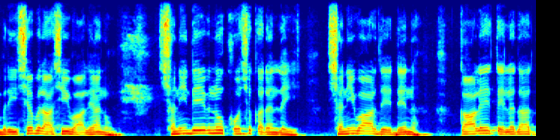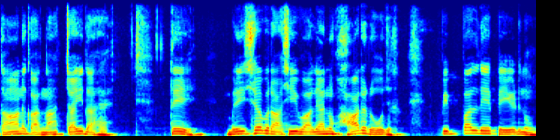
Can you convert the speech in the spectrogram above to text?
ਵ੍ਰਿਸ਼ਭ ਰਾਸ਼ੀ ਵਾਲਿਆਂ ਨੂੰ ਸ਼ਨੀਦੇਵ ਨੂੰ ਖੁਸ਼ ਕਰਨ ਲਈ ਸ਼ਨੀਵਾਰ ਦੇ ਦਿਨ ਕਾਲੇ ਤਿਲ ਦਾ ਦਾਨ ਕਰਨਾ ਚਾਹੀਦਾ ਹੈ ਤੇ ਬ੍ਰਿਸ਼ਭ ਰਾਸ਼ੀ ਵਾਲਿਆਂ ਨੂੰ ਹਰ ਰੋਜ਼ ਪਿੱਪਲ ਦੇ ਪੇੜ ਨੂੰ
